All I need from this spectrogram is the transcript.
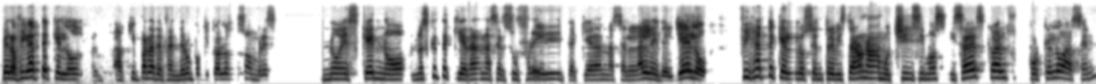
Pero fíjate que lo, aquí para defender un poquito a los hombres, no es que no, no es que te quieran hacer sufrir y te quieran hacer la ley del hielo. Fíjate que los entrevistaron a muchísimos y ¿sabes cuál, por qué lo hacen?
